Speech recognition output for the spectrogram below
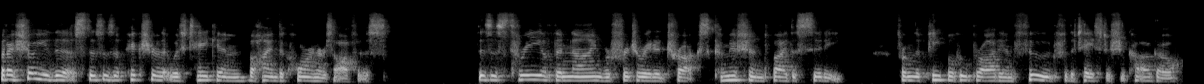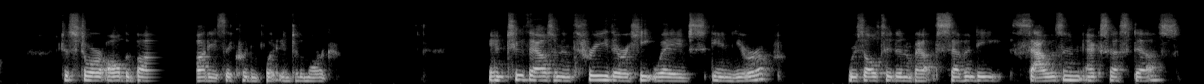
But I show you this. This is a picture that was taken behind the coroner's office. This is three of the nine refrigerated trucks commissioned by the city from the people who brought in food for the Taste of Chicago to store all the bodies they couldn't put into the morgue. In 2003, there were heat waves in Europe, resulted in about 70,000 excess deaths.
